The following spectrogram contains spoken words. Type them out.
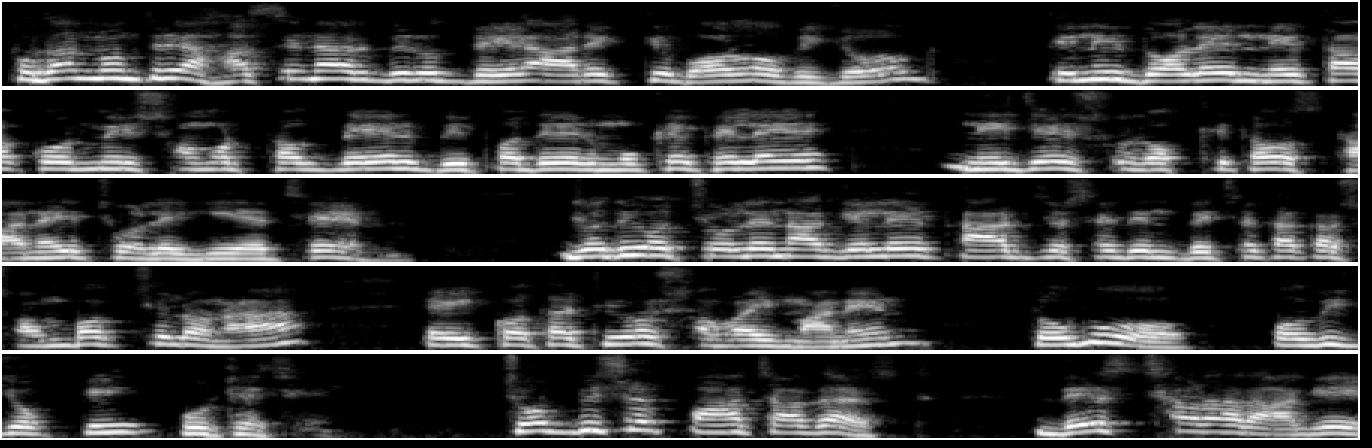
প্রধানমন্ত্রী হাসিনার বিরুদ্ধে আরেকটি বড় অভিযোগ, তিনি দলের নেতা কর্মী সমর্থকদের বিপদের মুখে ফেলে নিজের সুরক্ষিত স্থানে চলে গিয়েছেন। যদিও চলে না গেলে তার যে সেদিন বেঁচে থাকা সম্ভব ছিল না, এই কথাটিও সবাই মানেন, তবুও অভিযোগটি উঠেছে। চব্বিশের পাঁচ আগস্ট, দেশ ছাড়ার আগে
